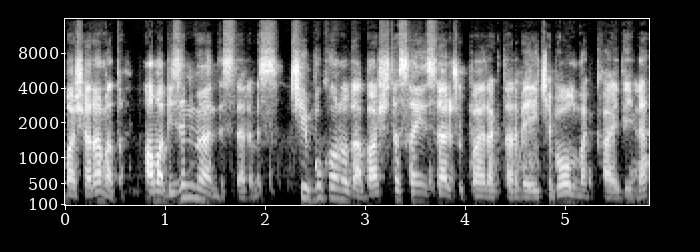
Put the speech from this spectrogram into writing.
başaramadı. Ama bizim mühendislerimiz ki bu konuda başta Sayın Selçuk Bayraktar ve ekibi olmak kaydıyla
